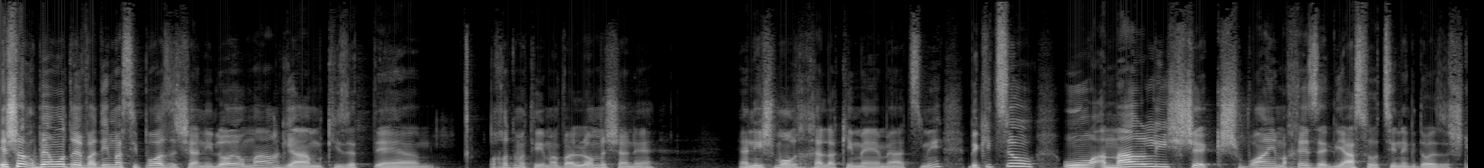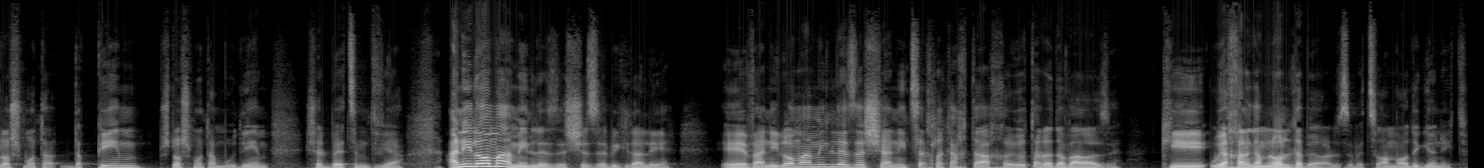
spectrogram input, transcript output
יש הרבה מאוד רבדים לסיפור הזה שאני לא אומר גם, כי זה אה, פחות מתאים, אבל לא משנה. אני אשמור חלקים מהם מעצמי. בקיצור, הוא אמר לי ששבועיים אחרי זה אליאסו הוציא נגדו איזה 300 דפים, 300 עמודים של בעצם תביעה. אני לא מאמין לזה שזה בגללי, ואני לא מאמין לזה שאני צריך לקחת את האחריות על הדבר הזה. כי הוא יכל גם לא לדבר על זה בצורה מאוד הגיונית.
